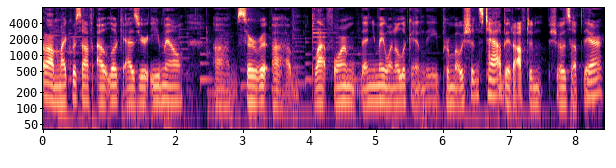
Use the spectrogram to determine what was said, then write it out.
um, Microsoft Outlook as your email um, service um, platform, then you may want to look in the promotions tab. It often shows up there.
